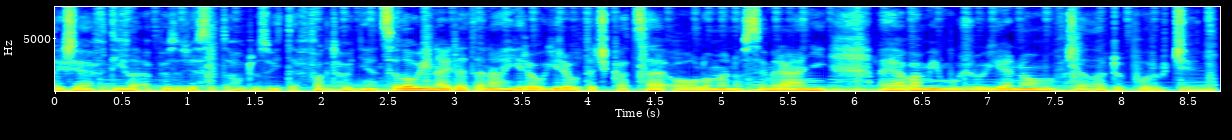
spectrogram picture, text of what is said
Takže v téhle epizodě se toho dozvíte fakt hodně. Celou ji najdete na herohero.co lomeno simrání a já vám ji můžu jenom vřele doporučit.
